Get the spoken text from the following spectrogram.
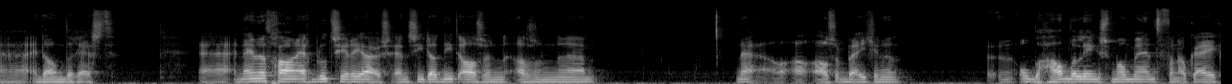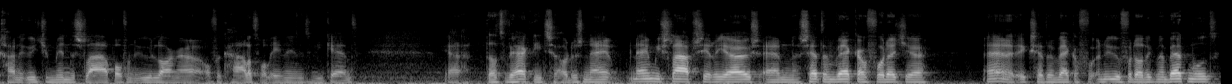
Uh, en dan de rest. Uh, en neem dat gewoon echt bloedserieus. En zie dat niet als een, als een, uh, nou, als een beetje een, onderhandelingsmoment van oké, ik ga een uurtje minder slapen of een uur langer of ik haal het wel in in het weekend. Ja, dat werkt niet zo. Dus neem, neem je slaap serieus en zet een wekker voordat je. Eh, ik zet een wekker voor een uur voordat ik naar bed moet.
